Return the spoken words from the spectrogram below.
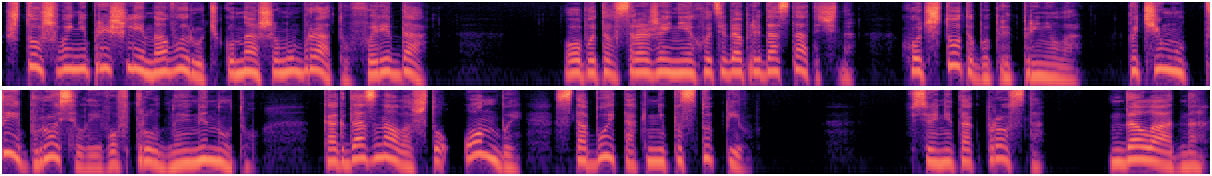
Что ж вы не пришли на выручку нашему брату, Фарида? Опыта в сражениях у тебя предостаточно. Хоть что-то бы предприняла. Почему ты бросила его в трудную минуту, когда знала, что он бы с тобой так не поступил? Все не так просто. Да ладно.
